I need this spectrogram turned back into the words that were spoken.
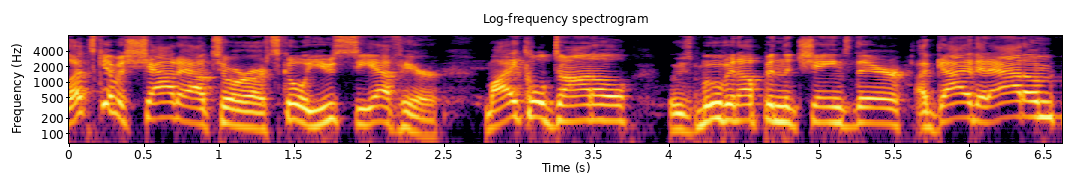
let's give a shout out to our school UCF here, Michael Donnell, who's moving up in the chains there. A guy that Adam,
